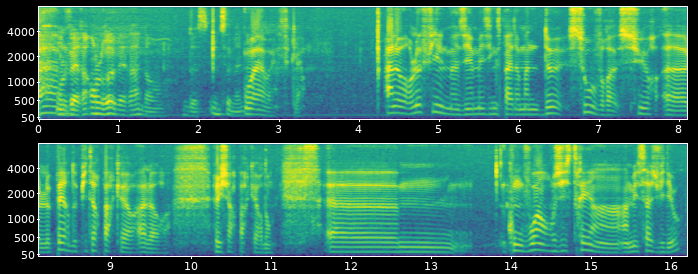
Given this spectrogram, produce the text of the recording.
Euh, On le verra on le reverra dans deux- une semaine. Ouais, ouais, c'est clair. Alors, le film The Amazing Spider-Man 2 s'ouvre sur euh, le père de Peter Parker, alors Richard Parker donc, Euh, qu'on voit enregistrer un, un message vidéo.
